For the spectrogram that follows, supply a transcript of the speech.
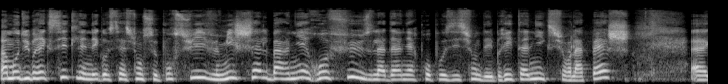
Un mot du Brexit, les négociations se poursuivent. Michel Barnier refuse la dernière proposition des Britanniques sur la pêche, euh,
